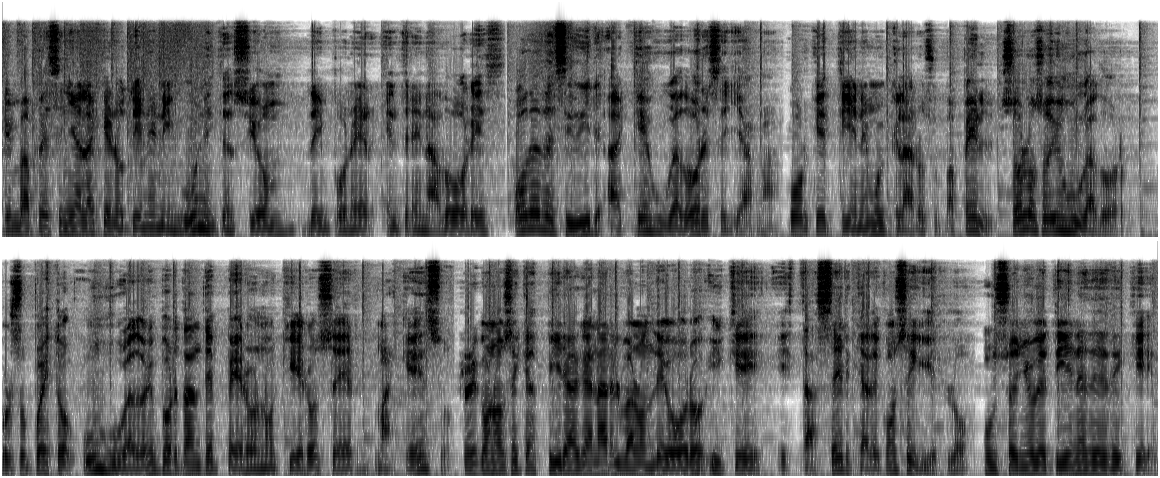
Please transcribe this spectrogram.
Mbappé señala que no tiene ninguna intención de imponer entrenadores o de decidir a qué jugadores se llama, porque tiene muy claro su papel. Solo soy un jugador, por supuesto un jugador importante, pero no quiero ser más que eso. Reconoce que aspira a ganar el balón de oro y que está cerca de conseguirlo, un sueño que tiene desde que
